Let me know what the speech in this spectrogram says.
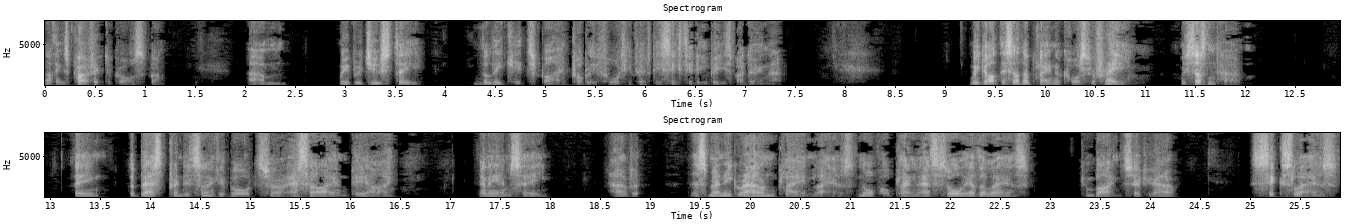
Nothing's perfect, of course, but um, we've reduced the, the leakage by probably 40, 50, 60 dBs by doing that. We got this other plane, of course, for free, which doesn't hurt. The, the best printed circuit boards for SI and PI and EMC have as many ground plane layers, nought volt plane layers, as all the other layers combined. So if you have six layers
